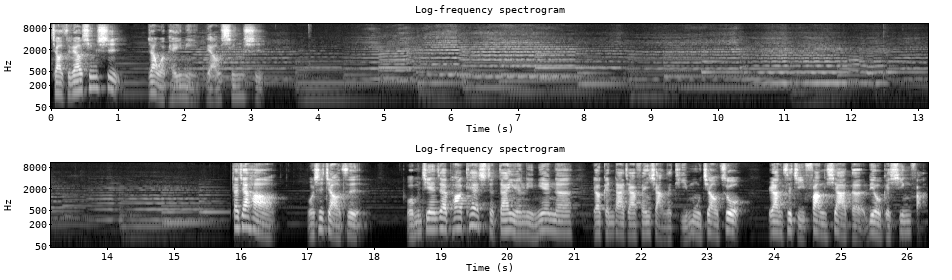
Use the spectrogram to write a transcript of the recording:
饺子聊心事，让我陪你聊心事。大家好，我是饺子。我们今天在 Podcast 的单元里面呢，要跟大家分享的题目叫做“让自己放下的六个心法”。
